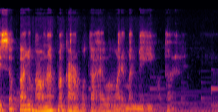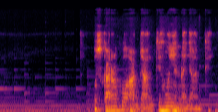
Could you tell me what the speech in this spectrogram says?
इस सब का जो भावनात्मक कारण होता है, वो हमारे मन में ही होता है। उस कारण को आप जानते हो या न जानते हो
